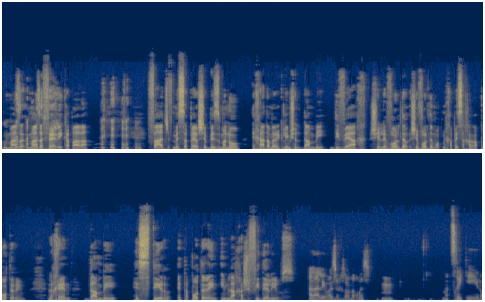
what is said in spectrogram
מה זה, מה זה fairy כפרה? פאג' מספר שבזמנו אחד המרגלים של דמבי דיווח שלוולד... שוולדמורט מחפש אחר הפוטרים. לכן דמבי הסתיר את הפוטרים עם לחש פידליוס. עלה לי משהו עכשיו. Mm, מצחיק, כאילו.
